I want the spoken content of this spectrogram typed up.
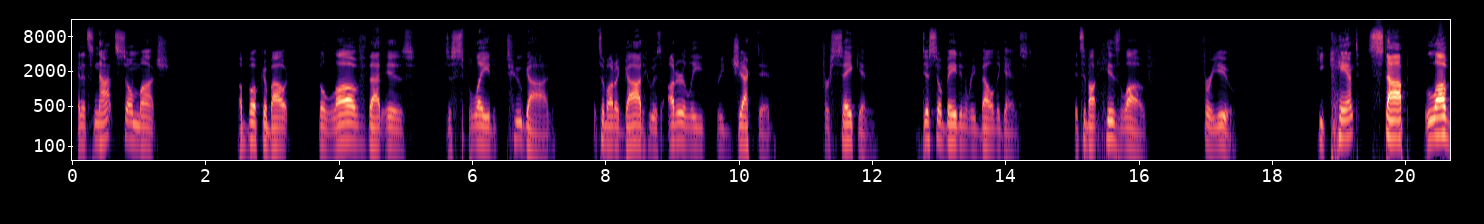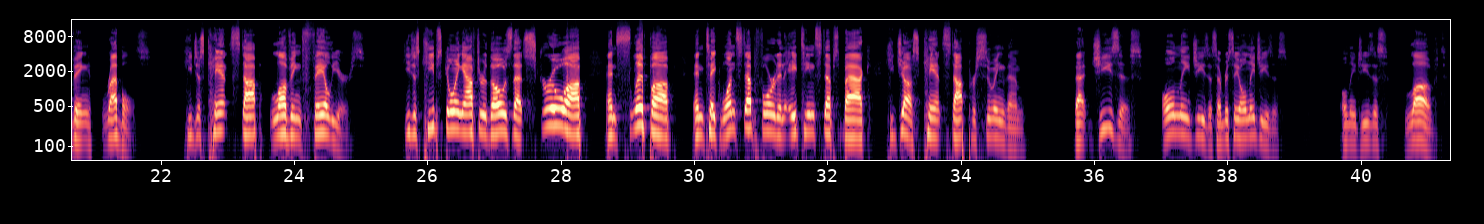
And it's not so much a book about the love that is displayed to God, it's about a God who is utterly rejected, forsaken, disobeyed, and rebelled against. It's about his love for you. He can't stop loving rebels. He just can't stop loving failures. He just keeps going after those that screw up and slip up and take one step forward and 18 steps back. He just can't stop pursuing them. That Jesus, only Jesus, everybody say only Jesus, only Jesus loved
